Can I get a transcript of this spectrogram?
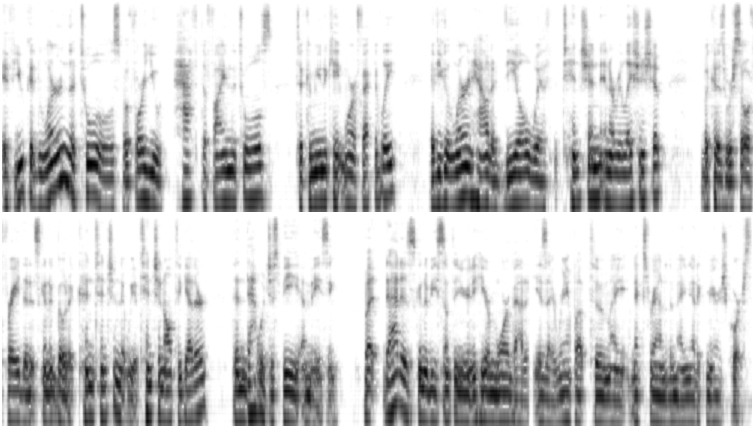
if you could learn the tools before you have to find the tools to communicate more effectively, if you could learn how to deal with tension in a relationship because we're so afraid that it's going to go to contention that we have tension altogether, then that would just be amazing. But that is going to be something you're going to hear more about as I ramp up to my next round of the magnetic marriage course.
